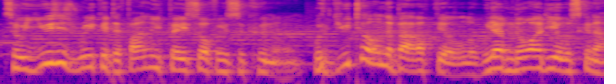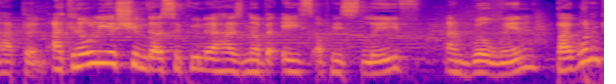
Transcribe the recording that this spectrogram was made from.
so he uses Rika to finally face off with Sukuna. With Yuta on the battlefield, we have no idea what's gonna happen. I can only assume that Sukuna has another ace up his sleeve, and will win, but I wouldn't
